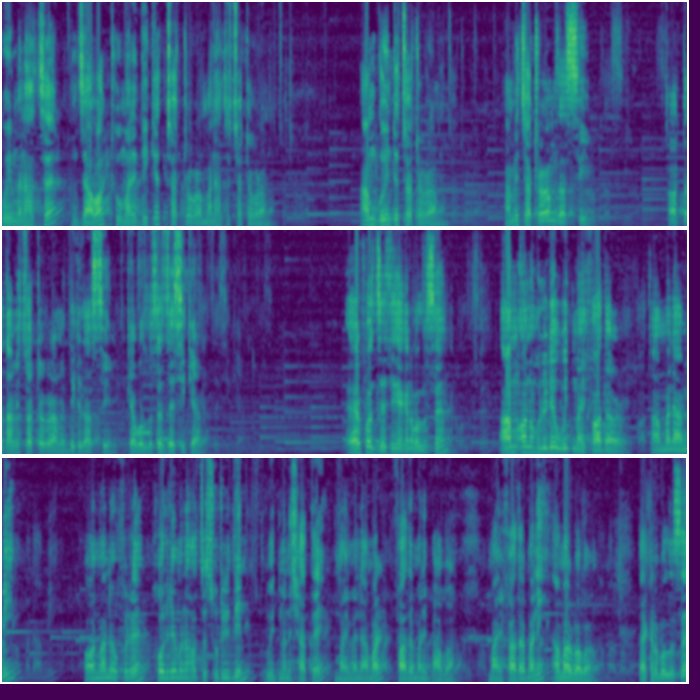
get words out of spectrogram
গুইং মানে হচ্ছে যাওয়া টু মানে দিকে চট্টগ্রাম মানে হচ্ছে Chattogram I'm going to Chattogram আমি চট্টগ্রাম যাচ্ছি। অর্থাৎ আমি চট্টগ্রামের দিকে যাচ্ছি। কে বলতেছে? জেসিকা। এরপর জেসিকা এখানে বলতেছে? I'm on holiday with my father মানে আমি অন মানে উপরে হলিডে মানে হচ্ছে ছুটির দিন উইথ মানে সাথে মাই মানে আমার ফাদার মানে বাবা মাই ফাদার মানে আমার বাবা। এখানে বলতেছে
